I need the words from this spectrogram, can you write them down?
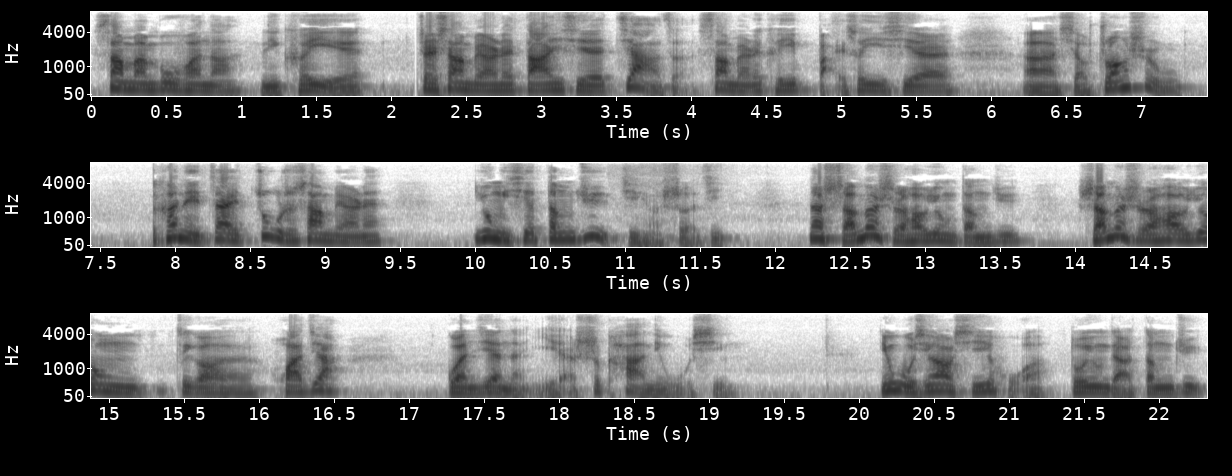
上半部分呢，你可以在上边呢搭一些架子，上边呢可以摆设一些啊小装饰物。可你在柱子上边呢，用一些灯具进行设计。那什么时候用灯具？什么时候用这个花架？关键呢，也是看你五行。你五行要喜火，多用点灯具。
